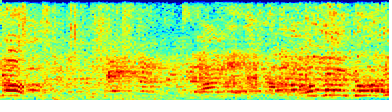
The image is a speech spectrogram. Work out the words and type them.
go! Go, go, go!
